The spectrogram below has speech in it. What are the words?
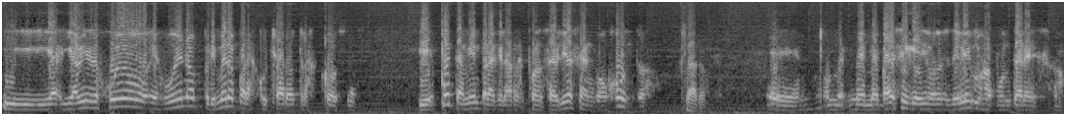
Y, y abrir el juego es bueno primero para escuchar otras cosas y después también para que la responsabilidad sea en conjunto. Claro. Eh, me, me parece que digo, debemos apuntar a eso.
